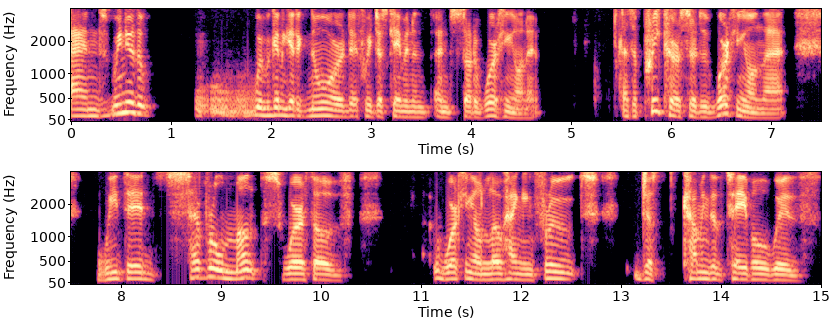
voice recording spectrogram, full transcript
and we knew that we were going to get ignored if we just came in and, and started working on it. As a precursor to working on that, we did several months worth of working on low hanging fruit, just coming to the table with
